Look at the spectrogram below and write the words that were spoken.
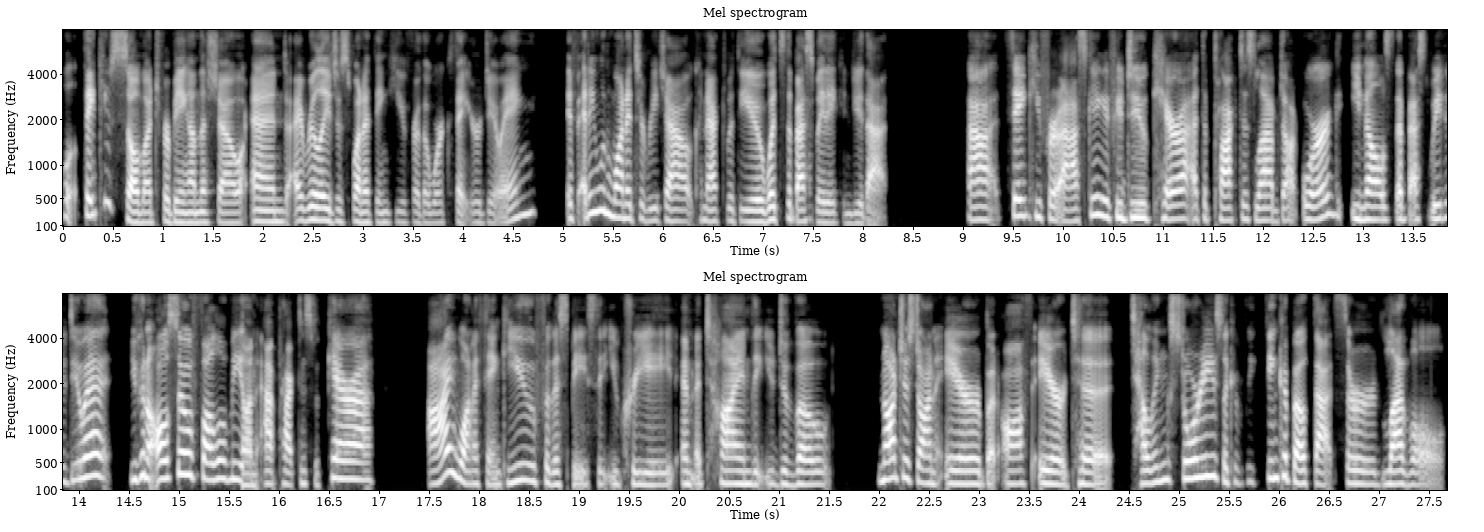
Well, thank you so much for being on the show. And I really just want to thank you for the work that you're doing. If anyone wanted to reach out, connect with you, what's the best way they can do that? Uh, thank you for asking. If you do Kara at thepracticelab.org, email is the best way to do it. You can also follow me on at practice with Kara. I want to thank you for the space that you create and the time that you devote not just on air, but off air to telling stories. Like if we think about that third level,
